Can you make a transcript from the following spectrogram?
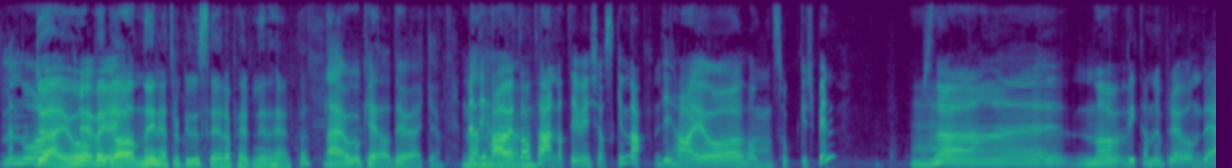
Men nå Du er jo prøver veganer. Jeg tror ikke du ser appellen i det hele tatt. Nei, OK da, det gjør jeg ikke. Men, de har jo et eh, alternativ i kiosken, da. De har jo sånn sukkerspinn. Mm. Så eh, nå, vi kan jo prøve om det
